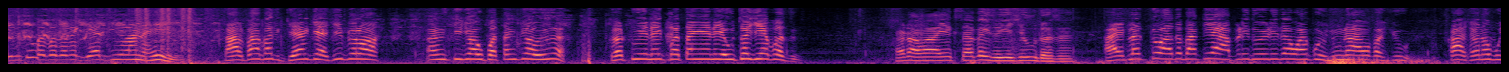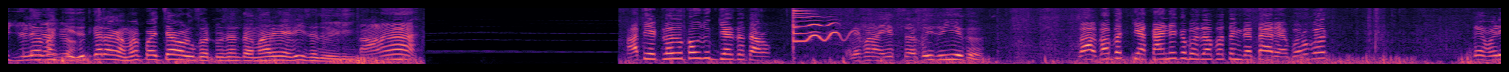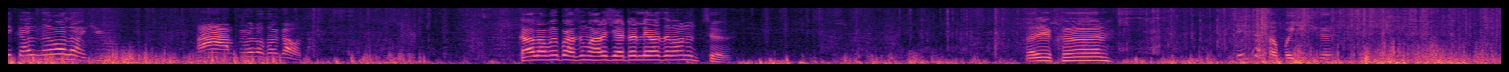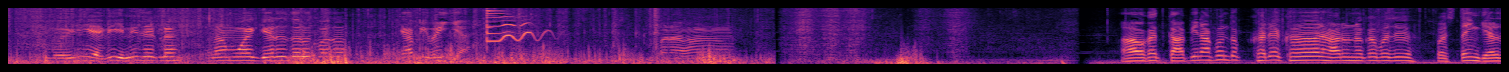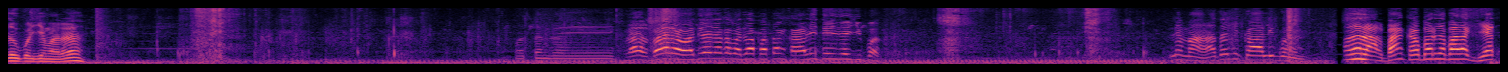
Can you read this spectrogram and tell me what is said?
એમ તો ભાઈ તમે ઘેર જીવા નહીં. લાલભા બસ ઘેર ઘેર છી પેલો અંકી જો પતંગ જો આવું એ નહીં પતંગ નહીં એવું થઈ જાય પછી. ખરા હવે એક સગાઈ જોઈએ છે એવું થશે. હા એટલે જ કહું આ તો બાકી આપણી દોયડી તો કોઈનું ના આવે કશું. કાશો નો પૂછી એટલે કીધું જ કરે અમારે પચાવાળું ઘટું છે ને તમારે હેવી છે તાણે. હા તે એટલો તો કહું છું ઘેર તારો. અરે પણ આ એક સગાઈ જોઈએ કે? લાલ બાબત કહેતા તાને કે બધા પતંગ જતા રહ્યા બરોબર? એટલે વળી કાલ નવા લાવશું. હા એનો સગાવો કાલ અમે પાછું મારે શેટર લેવા જવાનું જ છે. ખરેખર. કપાઈ ગઈ લોહી હેવી એની જ એટલે. ના હું ઘેર જતો રહું પાછો ક્યાં વહી ગયા પણ હવે આ વખત કાપી નાખું ને તો ખરેખર સારું નકર પછી પસ્તાઈને ઘેર જવું પડશે મારે. પતંગ લાલભા રહેવા દે બધા પતંગ ખાલી થઈ જાય છે એટલે મારા તો હજી ખાલી પણ. અને લાલભાઈ ખબર છે પાછા ઘેર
